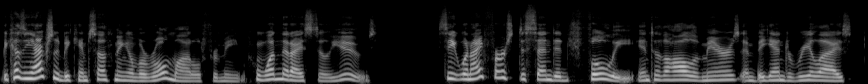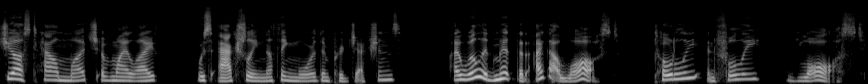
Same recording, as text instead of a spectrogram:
Because he actually became something of a role model for me, one that I still use. See, when I first descended fully into the Hall of Mirrors and began to realize just how much of my life was actually nothing more than projections, I will admit that I got lost, totally and fully lost.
